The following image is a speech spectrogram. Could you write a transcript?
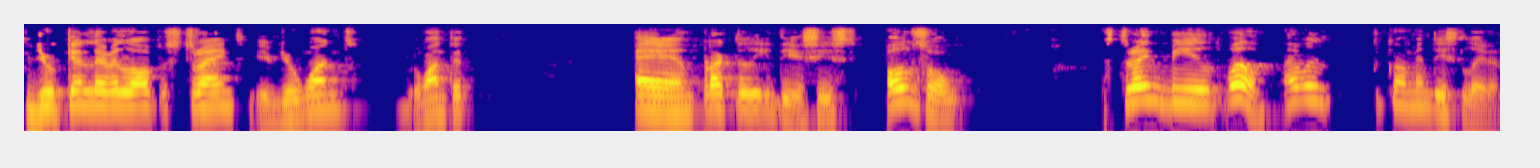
you can level up strength if you want you want it. And practically this is also strength build well i will comment this later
